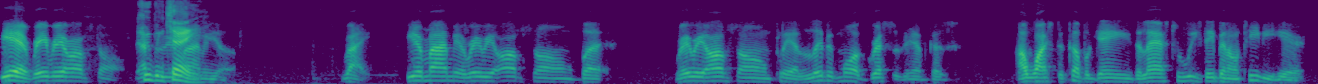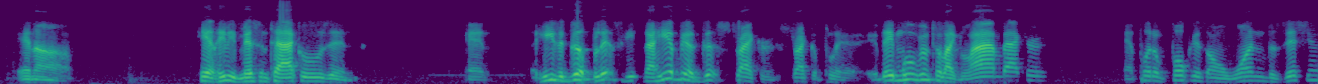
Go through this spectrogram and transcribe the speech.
Yeah, Ray Ray Armstrong. That's Cuban who he remind Kane. Right. He remind me of Ray Ray Armstrong, but Ray Ray Armstrong play a little bit more aggressive than him because I watched a couple games the last two weeks. They've been on TV here, and um, he he be missing tackles and and he's a good blitz. He, now he'll be a good striker, striker player. If they move him to like linebacker and put him focused on one position,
